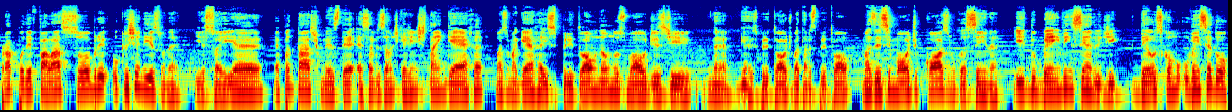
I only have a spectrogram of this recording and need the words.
para poder falar sobre o cristianismo, né? E isso aí é, é fantástico mesmo, ter essa visão de que a gente está em guerra, mas uma guerra espiritual não nos moldes de, né, guerra espiritual, de batalha espiritual, mas esse molde cósmico assim, né? E do bem vencendo, de Deus como o vencedor.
